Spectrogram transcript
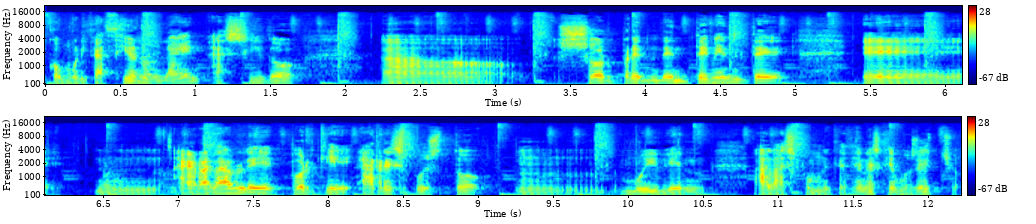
comunicación online ha sido ah, sorprendentemente eh, mm, agradable porque ha respuesto mm, muy bien a las comunicaciones que hemos hecho.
